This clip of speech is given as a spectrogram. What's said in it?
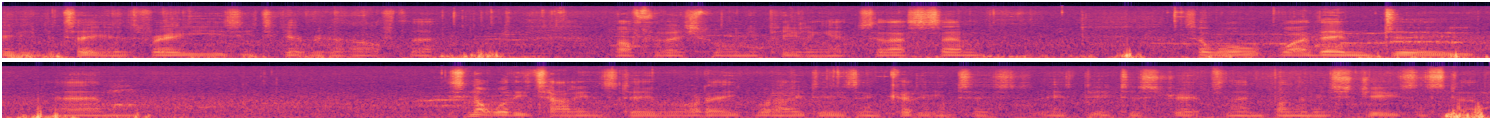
Peeling potatoes, very easy to get rid of half the half the vegetable when you're peeling it. So that's um, so what, I then do. Um, it's not what the Italians do, what I what I do is then cut it into into strips and then bung them in stews and stuff,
